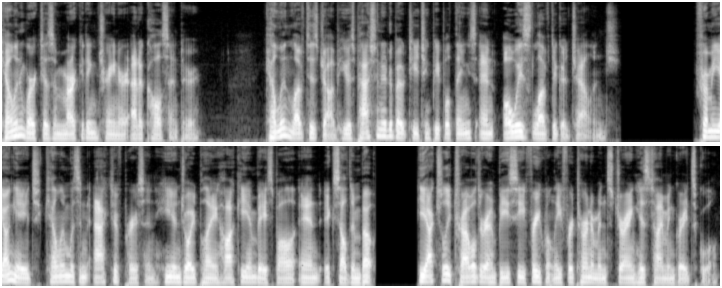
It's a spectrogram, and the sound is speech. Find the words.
Kellen worked as a marketing trainer at a call center. Kellen loved his job. He was passionate about teaching people things and always loved a good challenge. From a young age, Kellen was an active person. He enjoyed playing hockey and baseball and excelled in both. He actually traveled around BC frequently for tournaments during his time in grade school.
